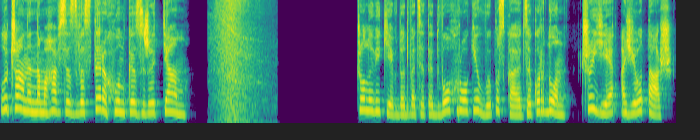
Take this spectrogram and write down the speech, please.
Лучанин намагався звести рахунки з життям. Чоловіків до 22 років випускають за кордон. Чи є ажіотаж?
